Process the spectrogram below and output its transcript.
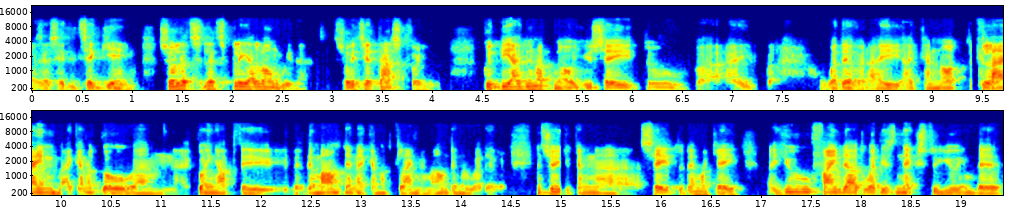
As I said, it's a game. So let's let's play along with that. So it's a task for you. Could be I do not know. You say to I whatever. I, I cannot climb, I cannot go um, going up the, the, the, mountain, I cannot climb the mountain or whatever. And so you can uh, say to them, okay, you find out what is next to you in the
